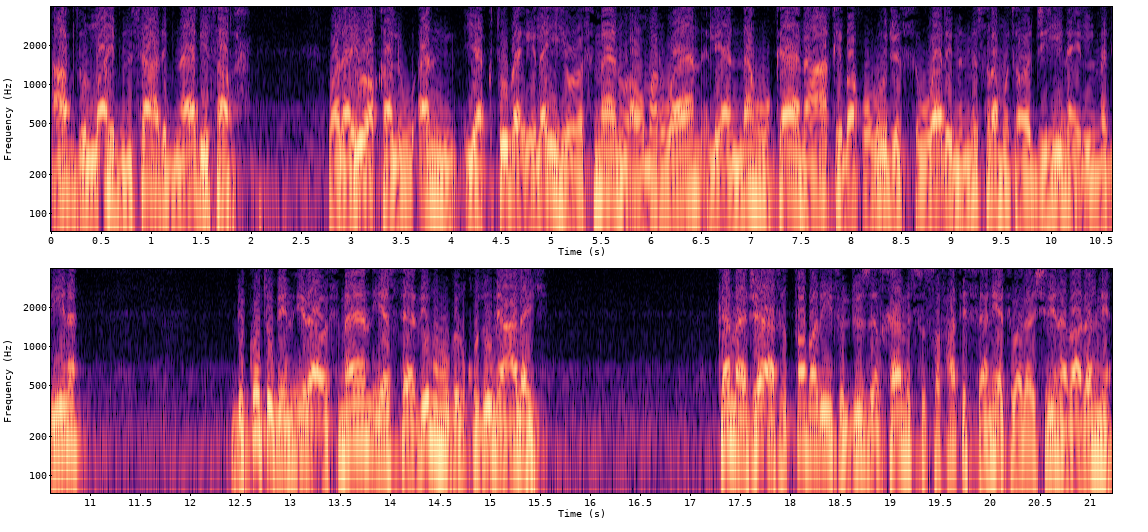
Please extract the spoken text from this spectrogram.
عبد الله بن سعد بن أبي سرح ولا يعقل أن يكتب إليه عثمان أو مروان لأنه كان عقب خروج الثوار من مصر متوجهين إلى المدينة بكتب إلى عثمان يستأذنه بالقدوم عليه. كما جاء في الطبري في الجزء الخامس في الصفحة الثانية والعشرين بعد المئة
